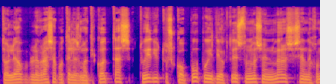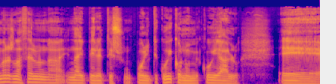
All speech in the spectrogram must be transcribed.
το λέω από πλευράς αποτελεσματικότητας του ίδιου του σκοπού που οι ιδιοκτήτες των μέσων ενημέρωσης ενδεχομένως να θέλουν να, να υπηρετήσουν, πολιτικού, οικονομικού ή άλλου. Ε,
